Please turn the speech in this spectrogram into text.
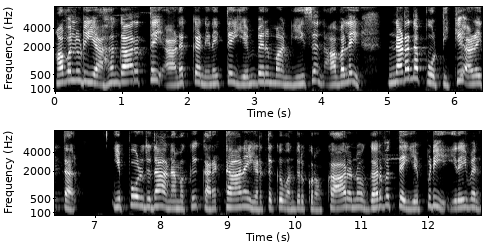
அவளுடைய அகங்காரத்தை அடக்க நினைத்த எம்பெருமான் ஈசன் அவளை நடன போட்டிக்கு அழைத்தார். இப்பொழுதுதான் நமக்கு கரெக்டான இடத்துக்கு வந்திருக்கிறோம். காரணம் கர்வத்தை எப்படி இறைவன்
